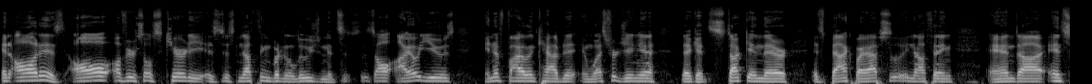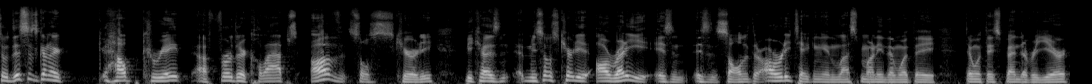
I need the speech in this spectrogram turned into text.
And all it is, all of your Social Security is just nothing but an illusion. It's, it's all IOUs in a filing cabinet in West Virginia that gets stuck in there. It's backed by absolutely nothing. And, uh, and so this is going to help create a further collapse of Social Security because I mean Social Security already isn't isn't solvent. They're already taking in less money than what they than what they spend every year.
